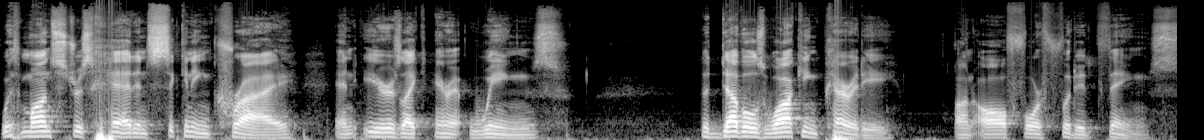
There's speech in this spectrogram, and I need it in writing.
With monstrous head and sickening cry, and ears like errant wings, the devil's walking parody on all four footed things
